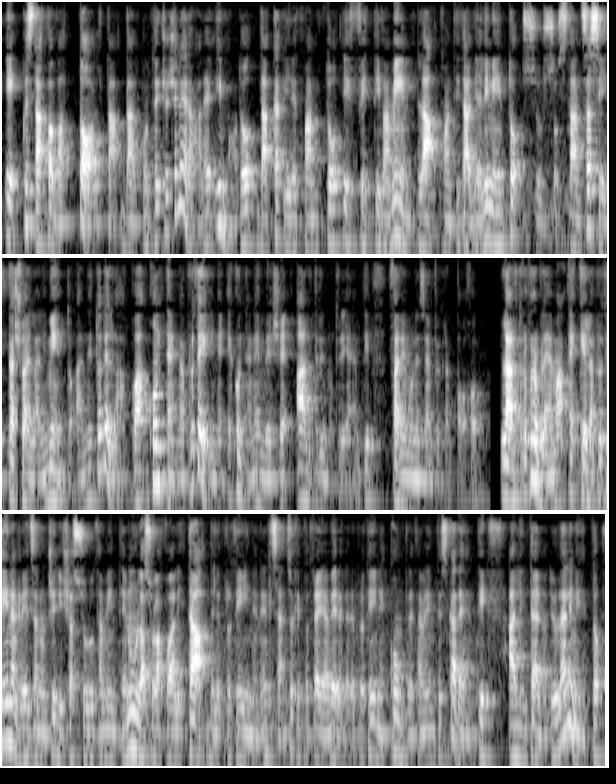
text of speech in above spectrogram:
e quest'acqua va tolta dal conteggio generale in modo da capire quanto effettivamente la quantità di alimento su sostanza secca, cioè l'alimento al netto dell'acqua, contiene contenga proteine e contenga invece altri nutrienti. Faremo un esempio tra poco. L'altro problema è che la proteina grezza non ci dice assolutamente nulla sulla qualità delle proteine, nel senso che potrei avere delle proteine completamente scadenti all'interno di un alimento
